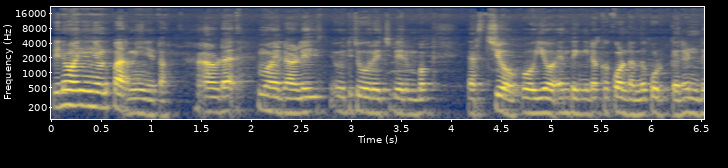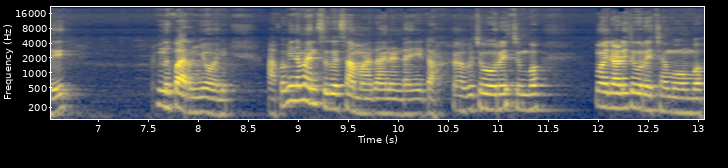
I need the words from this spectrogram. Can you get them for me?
പിന്നെ ഓൻ എന്നോട് പറഞ്ഞു കേട്ടോ അവിടെ മുതലാളി ഒരു ചോറ് വെച്ച് വരുമ്പോൾ ഇറച്ചിയോ കോഴിയോ എന്തെങ്കിലുമൊക്കെ കൊണ്ടുവന്ന് കൊടുക്കലുണ്ട് എന്ന് പറഞ്ഞു ഓന് അപ്പോൾ പിന്നെ മനസ്സിൽ ഒരു സമാധാനം ഉണ്ടായി അപ്പോൾ ചോറ് വെച്ചുമ്പോൾ മുതലാളി ചോറ് വെച്ചാൽ പോകുമ്പോൾ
